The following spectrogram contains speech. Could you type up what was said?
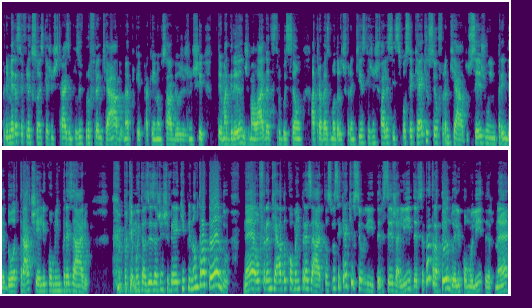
primeiras reflexões que a gente traz, inclusive para o franqueado, né? Porque, para quem não sabe, hoje a gente tem uma grande, uma larga distribuição através do modelo de franquias, que a gente fala assim: se você quer que o seu franqueado seja um empreendedor, trate ele como empresário. porque muitas vezes a gente vê a equipe não tratando né, o franqueado como empresário. Então, se você quer que o seu líder seja líder, você está tratando ele como líder, né?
